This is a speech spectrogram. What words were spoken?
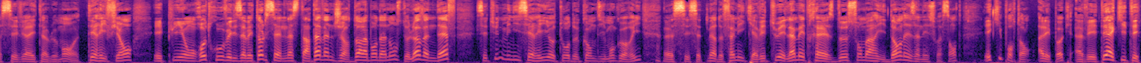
C'est véritablement terrifiant. Et puis on retrouve Elisabeth Olsen, la star d'Avengers dans la bande-annonce de Love and Death. C'est une mini-série autour de Candy Mongori. Euh, c'est cette mère de famille qui avait tué la maîtresse de son mari dans les années 60 et qui pourtant, à l'époque, avait été acquittée.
